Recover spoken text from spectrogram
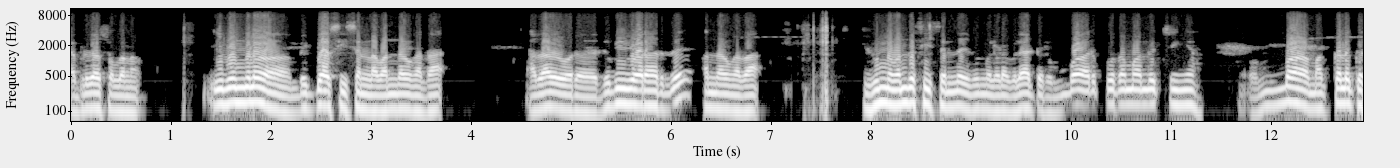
அப்படி தான் சொல்லணும். இவங்களும் பிக் பாஸ் சீசனில் வந்தவங்க தான். அதாவது ஒரு ரிவ்யூவராக இருந்து வந்தவங்க தான். இவங்க வந்த சீசனில் இவங்களோட விளையாட்டு ரொம்ப அற்புதமாக இருந்துச்சுங்க. ரொம்ப மக்களுக்கு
